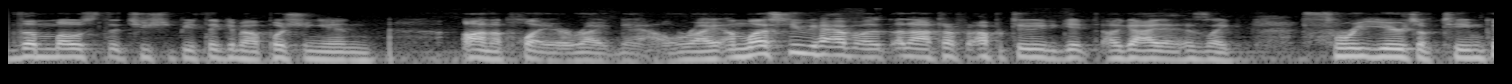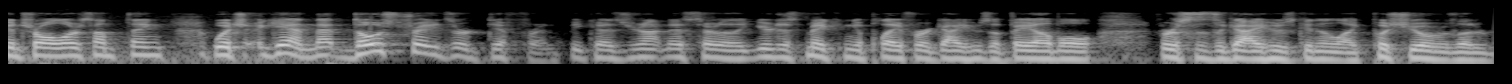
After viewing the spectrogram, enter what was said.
the most that you should be thinking about pushing in on a player right now, right? Unless you have a, an opportunity to get a guy that has like three years of team control or something. Which again, that those trades are different because you're not necessarily you're just making a play for a guy who's available versus a guy who's going to like push you over the,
